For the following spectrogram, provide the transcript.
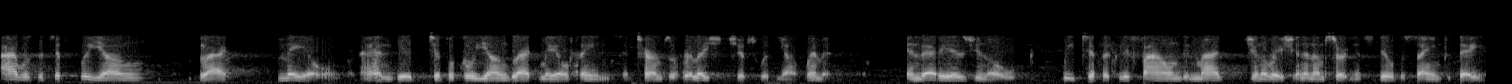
I was the typical young black male and did typical young black male things in terms of relationships with young women. And that is, you know, we typically found in my generation, and I'm certain it's still the same today,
